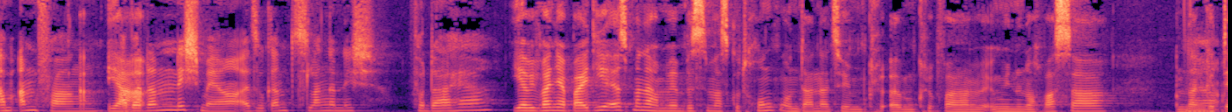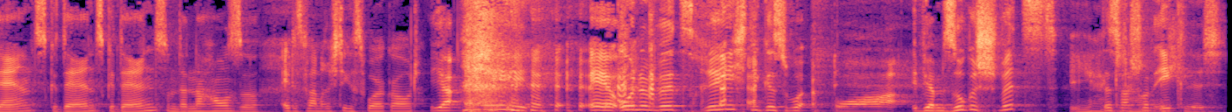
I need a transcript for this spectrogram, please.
Am Anfang. Ja. Aber dann nicht mehr. Also ganz lange nicht. Von daher. Ja, wir waren ja bei dir erstmal, da haben wir ein bisschen was getrunken und dann, als wir im ähm, Club waren, haben wir irgendwie nur noch Wasser und dann Ja. gedanced, gedanced, gedanced und dann nach Hause. Ey, das war ein richtiges Workout. Ja, ey, ey, ohne Witz, richtiges, Wo- boah, wir haben so geschwitzt, Ja, das war schon ich. eklig.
